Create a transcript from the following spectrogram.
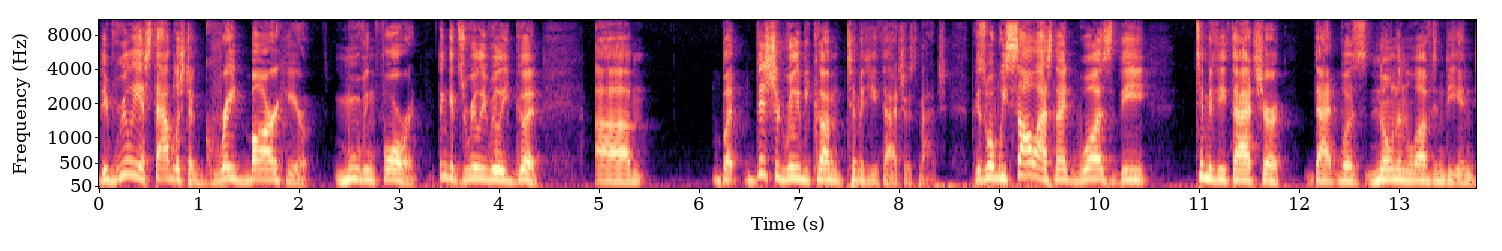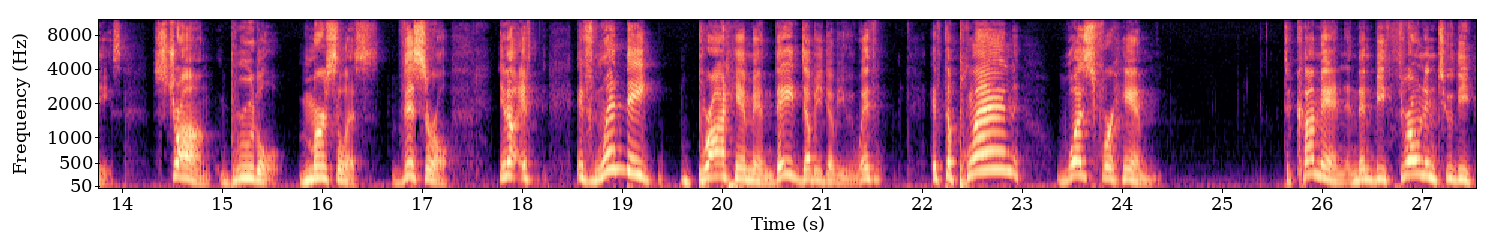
they've really established a great bar here moving forward. I think it's really really good. Um, but this should really become Timothy Thatcher's match because what we saw last night was the Timothy Thatcher that was known and loved in the indies. Strong, brutal, merciless, visceral. You know, if if when they brought him in, they WWE, if if the plan was for him to come in and then be thrown into the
